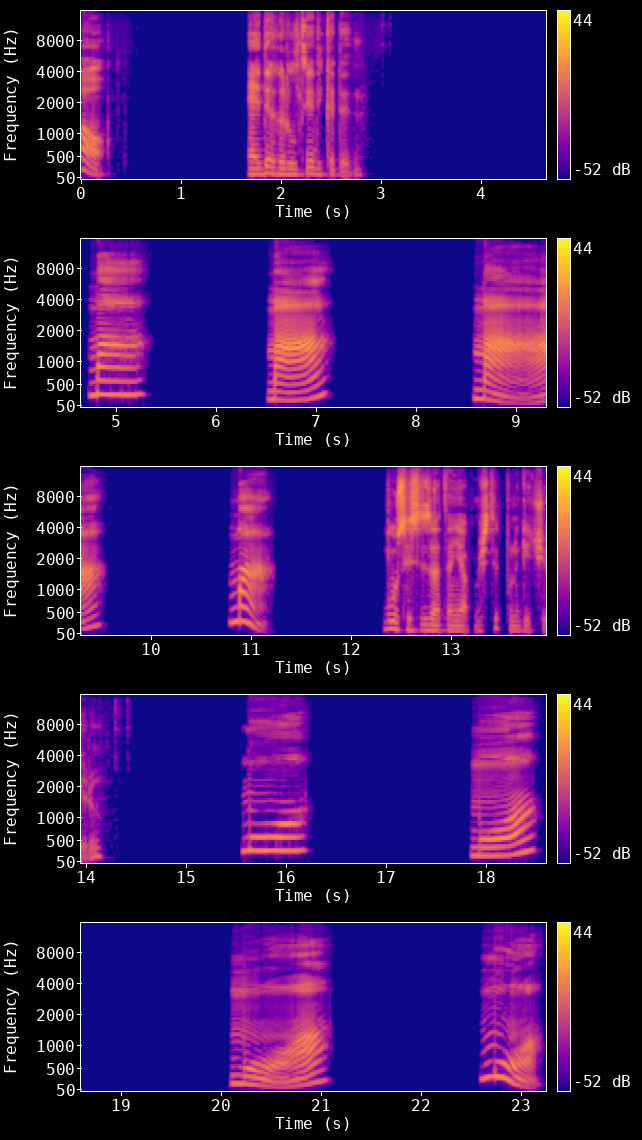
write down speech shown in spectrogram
how. H'de hırıltıya dikkat edin. 妈，麻，马，马， Bu sesi zaten yapmıştık. Bunu geçiyorum. 摸， 磨，抹，抹，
